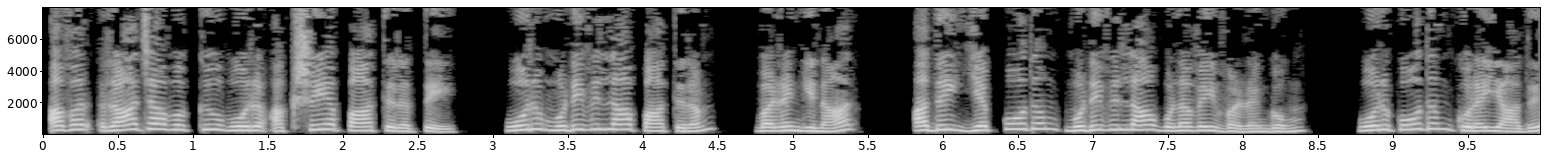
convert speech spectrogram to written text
அவர் ராஜாவுக்கு ஒரு அக்ஷய பாத்திரத்தை ஒரு முடிவில்லா பாத்திரம் வழங்கினார். அது எப்போதும் முடிவில்லா உணவை வழங்கும். ஒருபோதும் குறையாது.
